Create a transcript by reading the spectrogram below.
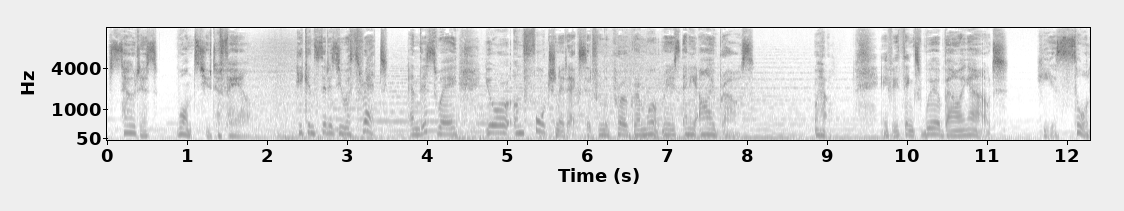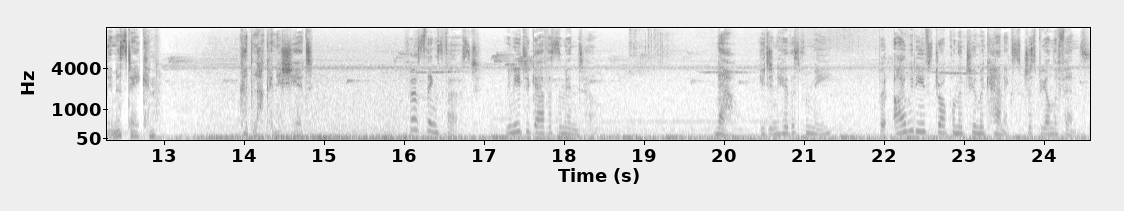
Soders wants you to fail. He considers you a threat, and this way, your unfortunate exit from the program won't raise any eyebrows. Well, if he thinks we're bowing out, he is sorely mistaken. Good luck, Initiate. First things first, we need to gather some intel. Now, you didn't hear this from me, but I would eavesdrop on the two mechanics just beyond the fence.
